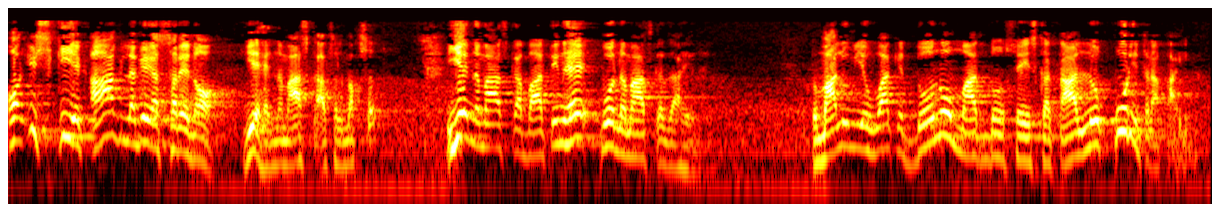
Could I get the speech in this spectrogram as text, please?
اور عشق کی ایک آگ لگے اثر نو۔ یہ ہے نماز کا اصل مقصد۔ یہ نماز کا باطن ہے، وہ نماز کا ظاہر ہے۔ تو معلوم یہ ہوا کہ دونوں مادوں سے اس کا تعلق پوری طرح قائم ہے۔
